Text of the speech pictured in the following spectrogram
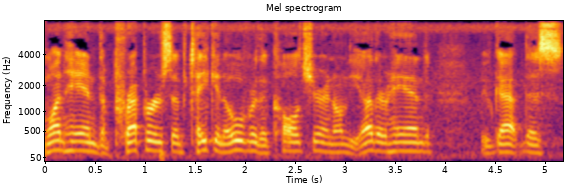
one hand the preppers have taken over the culture and on the other hand we've got this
